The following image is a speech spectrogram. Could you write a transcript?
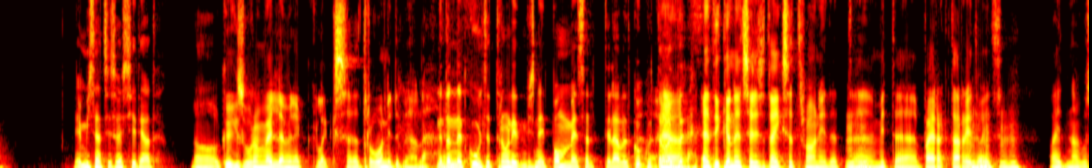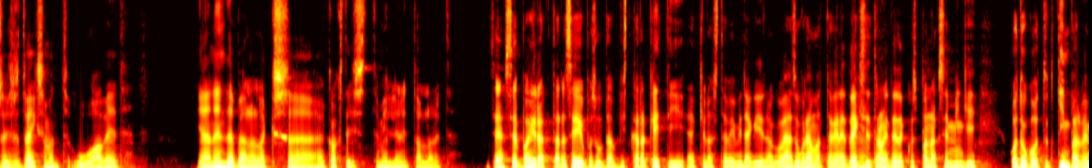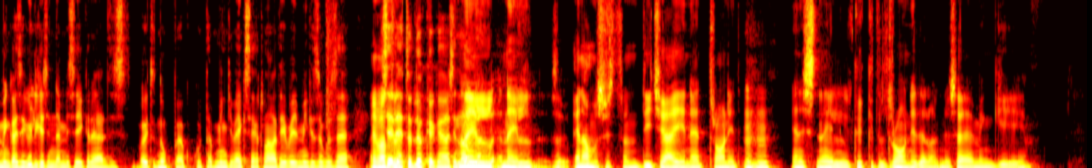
Ja mis nad siis ostsid, tead? no kõige suurem väljaminek läks äh, droonide peale. Need on need kuulsad droonid, mis neid pomme sealt ülevalt kukutavad. et ikka need sellised väiksed droonid, et mm. -hmm. mitte Bayraktarid mm, -hmm. vaid, -hmm. vaid nagu sellised väiksemad UAV-d. ja nende peale läks äh, kaksteist miljonit dollarit. jah, see Bayraktar, see juba suudab vist ka raketi äkki lasta või midagi nagu vähe suuremat, aga need väiksed Mhm. droonid, need, kus pannakse mingi kodukootud kimbal või mingi asi külge sinna, mis õigel ajal siis vajutad nuppu ja kukutab mingi väikse granaadi või mingisuguse ei ise vaata, tehtud lõhkekeha sinna alla neil, neil enamus vist on DJI need droonid mm. -hmm. ja siis neil kõikidel droonidel on ju see mingi,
